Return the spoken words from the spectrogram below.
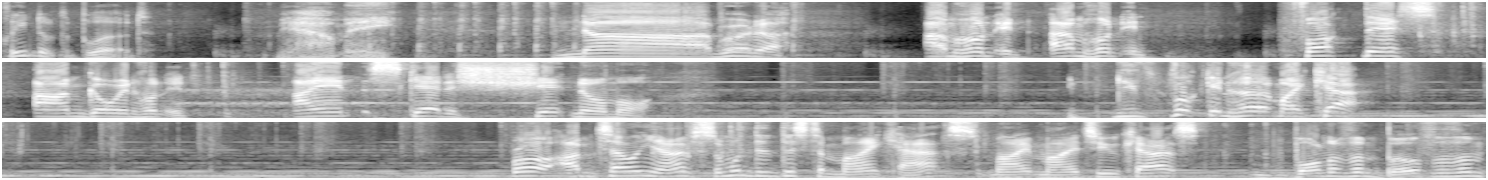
Cleaned up the blood. Meowmie. Nah, brother. I'm hunting. I'm hunting. Fuck this. I'm going hunting. I ain't scared of shit no more. You, you fucking hurt my cat. Bro, I'm telling you, if someone did this to my cats, my, my two cats, one of them, both of them,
